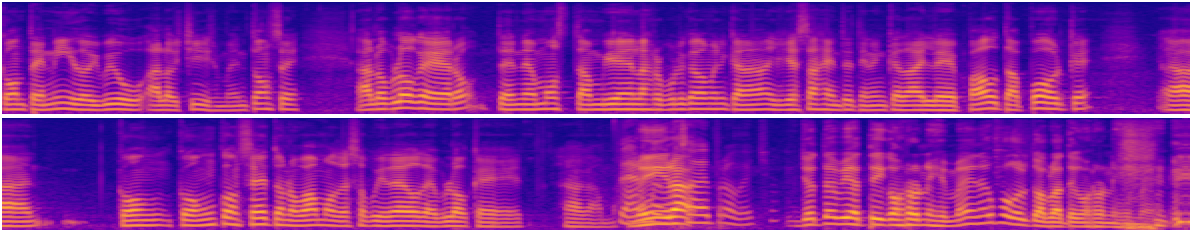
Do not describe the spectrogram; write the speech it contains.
contenido y view a los chismes. Entonces, a los blogueros tenemos también en la República Dominicana y esa gente tienen que darle pauta porque ah, con, con un concepto nos vamos de esos videos de blog que hagamos. Claro, Mira. Mira. de provecho. Yo te vi a ti con Ronnie Jiménez. ¿Cómo fue que tú hablaste con Ronnie Jiménez?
